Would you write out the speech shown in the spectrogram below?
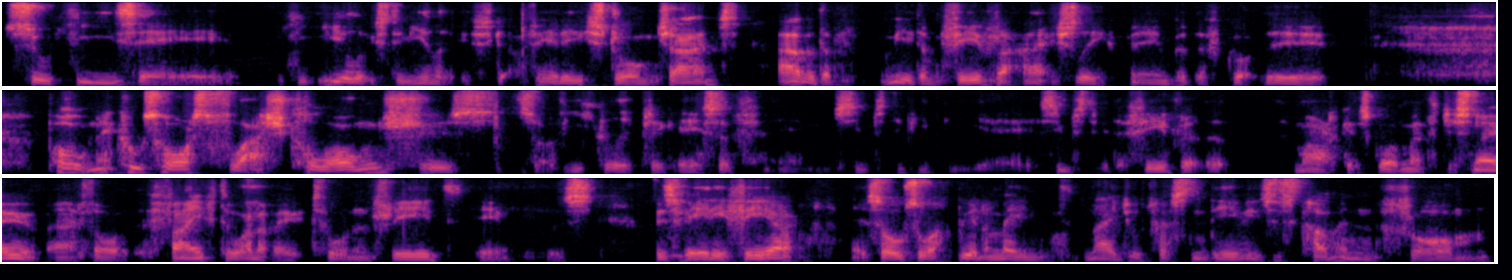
So he's uh, he, he, looks to me like he's got a very strong chance. I would have made him favourite actually, um, but they've got the Paul Nicholls' horse Flash Collonges, who's sort of equally progressive. Um, seems to be the uh, seems to be the favourite that the market's gone with just now. I thought the five to one about Torn and Frayed um, was was very fair. It's also worth bearing in mind Nigel Twiston-Davies is coming from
